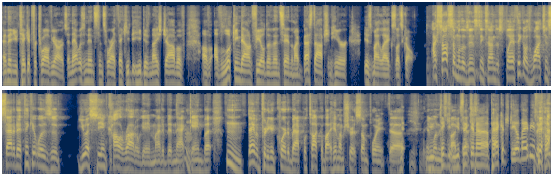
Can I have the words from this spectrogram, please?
And then you take it for 12 yards. And that was an instance where I think he, he did a nice job of, of, of looking downfield and then saying that my best option here is my legs. Let's go. I saw some of those instincts on display. I think I was watching Saturday. I think it was a USC and Colorado game. Might have been that hmm. game, but hmm, they have a pretty good quarterback. We'll talk about him, I'm sure, at some point. Uh, you, think, you thinking a package deal, maybe? The coach,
